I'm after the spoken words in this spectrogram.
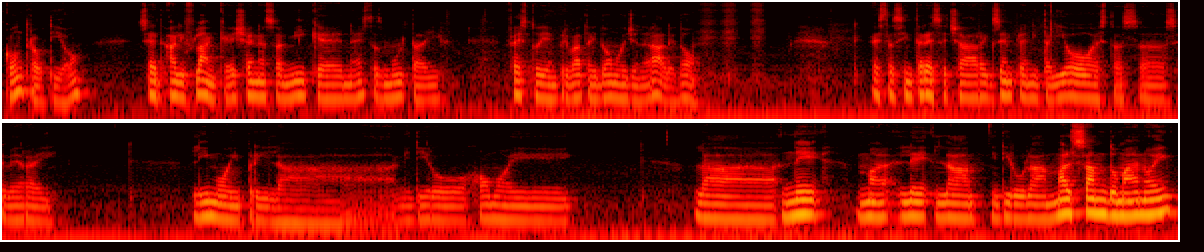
contra tio sed aliflanke shainas al mi ke ne estas festoi festoj en privataj domoi generale do. estas interesse char exemple in Italio estas uh, severai limoi pri la ni diru homoi la ne ma, le, la ni diru la malsam domanoi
